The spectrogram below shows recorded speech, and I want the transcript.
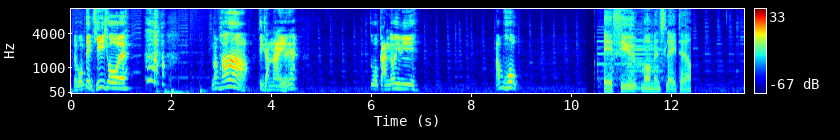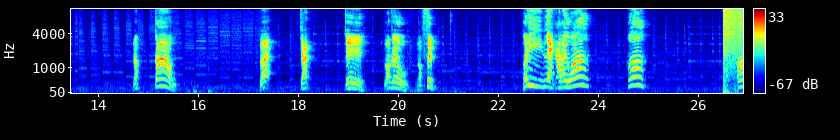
เดี๋ยวผมติดขี้โชว์เลยนับห้าติดยังไงเหรอเนี่ย ตัวกันก็ไม่มีนับหก A few moments later. นับเก้าและจ็คเจลอดเวลนับสิบเฮ้ยแหลกอะไรวะฮะอ้า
